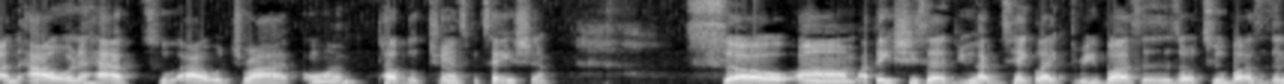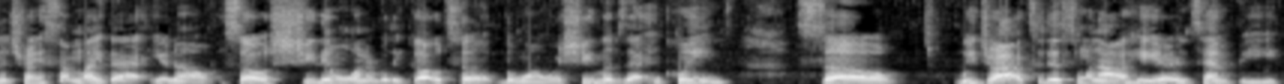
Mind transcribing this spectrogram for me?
an hour and a half, two hour drive on public transportation. So um, I think she said you have to take like three buses or two buses and a train, something like that, you know. So she didn't want to really go to the one where she lives at in Queens. So we drive to this one out here in Tempe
